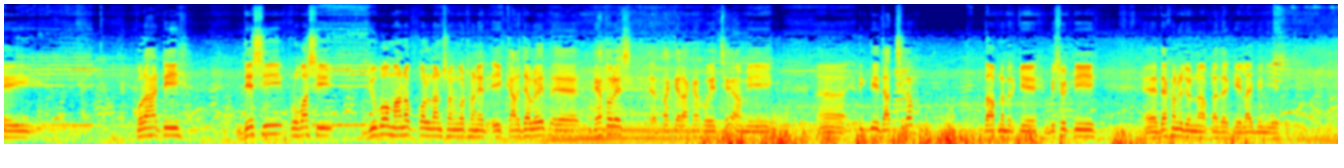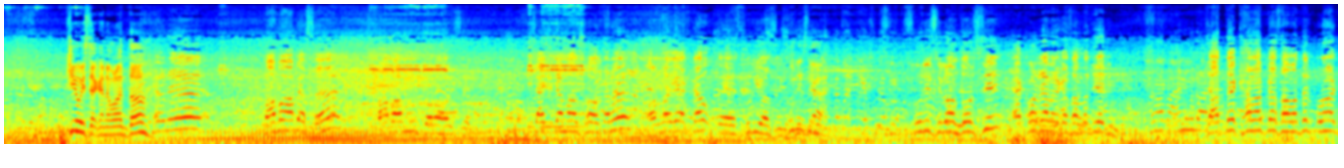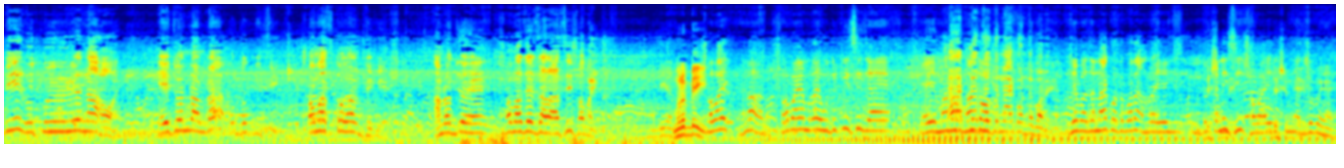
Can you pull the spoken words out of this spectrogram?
এই পোড়াহাটি দেশি প্রবাসী যুব মানব কল্যাণ সংগঠনের এই কার্যালয়ে ভেতরে তাকে রাখা হয়েছে। আমি এদিক দিয়ে যাচ্ছিলাম। তো আপনাদেরকে বিষয়টি দেখানোর জন্য আপনাদেরকে লাইভে নিয়ে এসেছি। কি হয়েছে এখানে বলেন তো? এখানে বাবা বেছে বাবা মুখ ধরা হয়েছে। চারটা মাস সহকারে ওর একটা ছুরি আছে। ছুরি ছিল। ধরছি এখন র্যাবের কাছে আমরা দিয়ে দিই। যাতে খারাপ কাজ আমাদের পোড়াটি রুদপুর না হয়। এই জন্য আমরা উদ্যোগ নিচ্ছি সমাজ কল্যাণ থেকে। আমরা যে সমাজের যারা আছি সবাই। মুরব্বী। সবাই হ্যাঁ সবাই আমরা উদ্যোগ নিয়েছি যে এই মাদক না করতে পারে। যে বাজে না করতে পারে আমরা এই উদ্যোগটা নিয়েছি সবাই একযোগ হয়ে।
